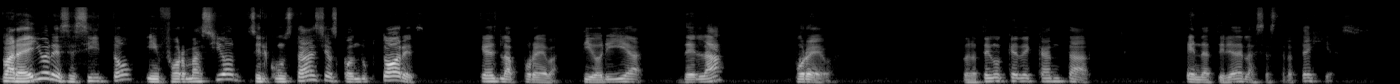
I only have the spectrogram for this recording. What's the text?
Para ello necesito información, circunstancias, conductores, que es la prueba, teoría de la prueba. Pero tengo que decantar en la teoría de las estrategias.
